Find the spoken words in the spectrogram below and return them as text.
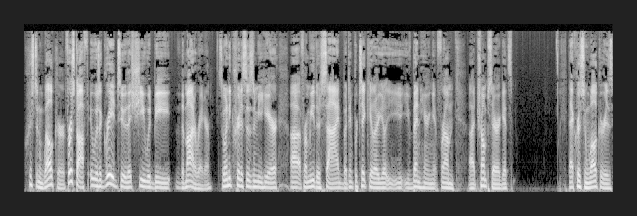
Kristen Welker, first off, it was agreed to that she would be the moderator. So any criticism you hear uh, from either side, but in particular, you, have been hearing it from uh, Trump surrogates, that Kristen Welker is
